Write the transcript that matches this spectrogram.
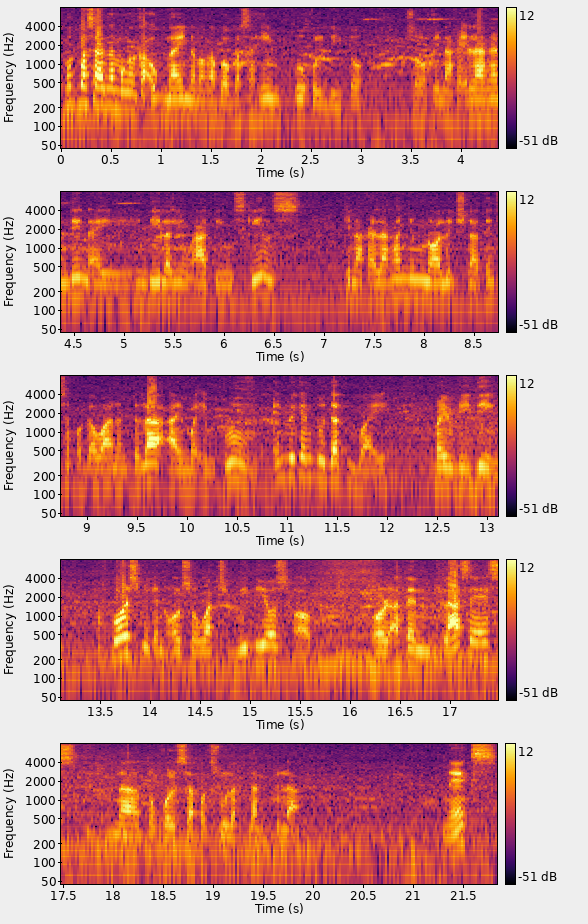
magbasa ng mga kaugnay na mga babasahin ukol dito. So, kinakailangan din ay hindi lang yung ating skills, kinakailangan yung knowledge natin sa paggawa ng tula ay ma-improve. And we can do that by by reading. Of course, we can also watch videos of or attend classes na tungkol sa pagsulat ng tula. Next,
